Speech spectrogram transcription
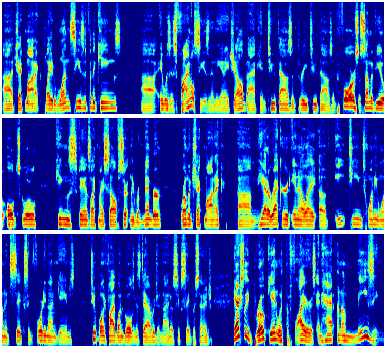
Uh, Cechmanek played one season for the Kings. Uh, it was his final season in the NHL back in 2003, 2004. So some of you old school Kings fans like myself certainly remember Roman Cechmanek. Um, he had a record in LA of 18, 21, and 6 in 49 games 2.51 goals against average and 906 save percentage. He actually broke in with the Flyers and had an amazing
